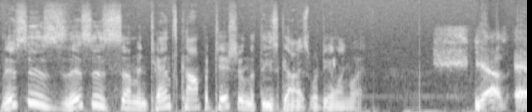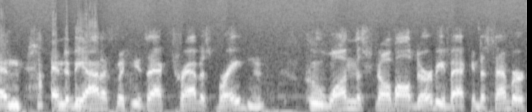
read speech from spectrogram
this is this is some intense competition that these guys were dealing with. Yes, and and to be honest with you, Zach, Travis Braden, who won the Snowball Derby back in December,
